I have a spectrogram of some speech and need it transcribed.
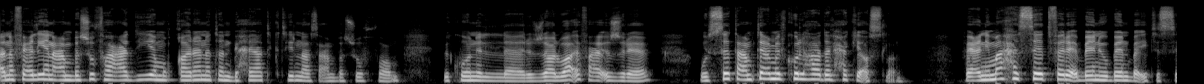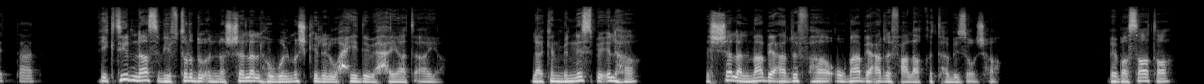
أنا فعليا عم بشوفها عادية مقارنة بحياة كتير ناس عم بشوفهم. بيكون الرجال واقف على اجريه والست عم تعمل كل هذا الحكي أصلا. فيعني ما حسيت فرق بيني وبين بقية الستات. في كتير ناس بيفترضوا إنه الشلل هو المشكلة الوحيدة بحياة آية. لكن بالنسبة إلها الشلل ما بيعرفها وما بيعرف علاقتها بزوجها. ببساطة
